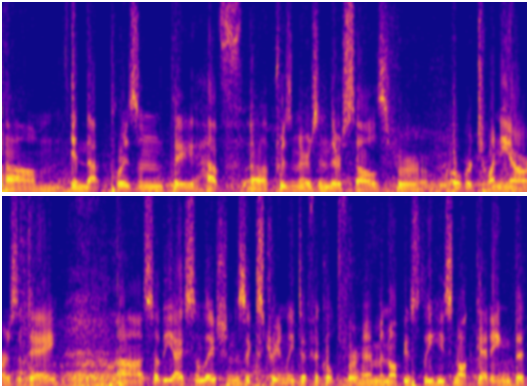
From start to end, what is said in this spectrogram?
Um, in that prison, they have uh, prisoners in their cells for over 20 hours a day. Uh, so the isolation is extremely difficult for him, and obviously he's not getting the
